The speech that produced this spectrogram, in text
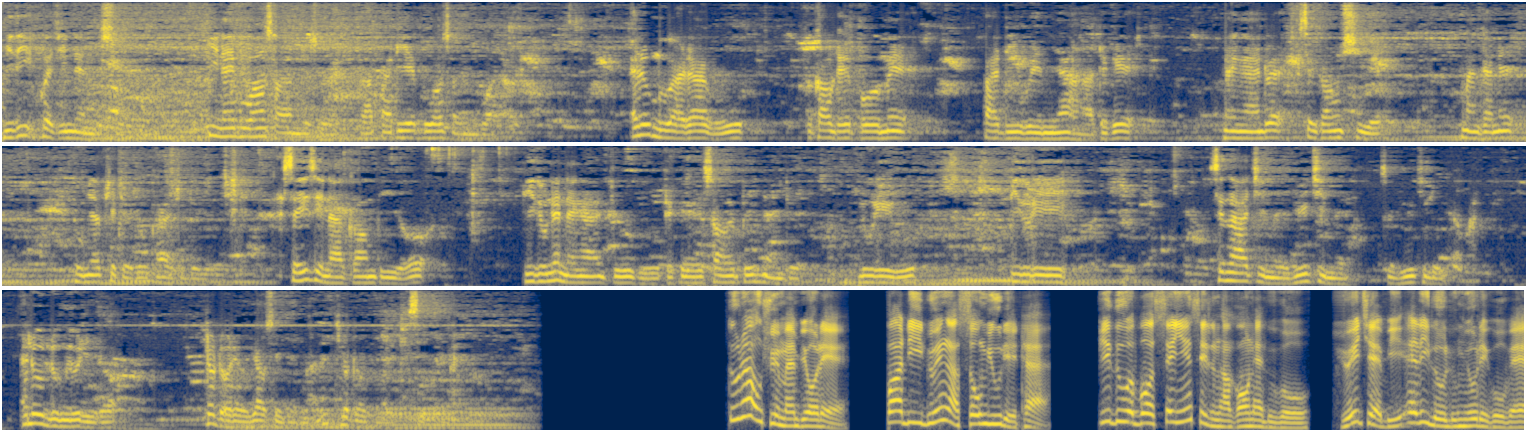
မြည်သည့်အဖွဲ့အစည်းနဲ့လို့ဆိုရင်ညှိနှိုင်းပူးပေါင်းဆောင်ရမယ်ဆိုတာဒါပါတီရဲ့ပူးပေါင်းဆောင်ရမှုပါလားအဲ့လိုမူဝါဒကိုအကောင့်ထဲပေါ်မဲ့ပါတီဝင်များဟာတကယ်နိုင်ငံအတွက်စိတ်ကောင်းရှိရဲ့မှန်ကန်တဲ့လူများဖြစ်တယ်လို့ခါကြည့်လို့ စိတ်စေနာကောင်းပြီးတော့ပြည်သူနဲ့နိုင်ငံအကျိုးကိုတကယ်ဆောင်ရွက်ပေးနိုင်တဲ့လူတွေကိုပြည်သူတွေစဉ်းစားကြည့်မယ်ရွေးကြည့်မယ်ဆိုရွေးကြည့်လို့ရပါတယ်အဲ့လိုလူမျိုးတွေတော့လွတ်တော်တွေကိုရောက်စေချင်ပါလေလွတ်တော်ကိုလည်းဖြစ်စေချင်ပါတယ်။သူရဥရွှေမန်းပြောတဲ့ပါတီတွင်းကစုံမြူးတွေထက်ပြည်သူအပေါ်စိတ်ရင်းစေတနာကောင်းတဲ့သူကိုရွေးချယ်ပြီးအဲ့ဒီလိုလူမျိုးတွေကိုပဲ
